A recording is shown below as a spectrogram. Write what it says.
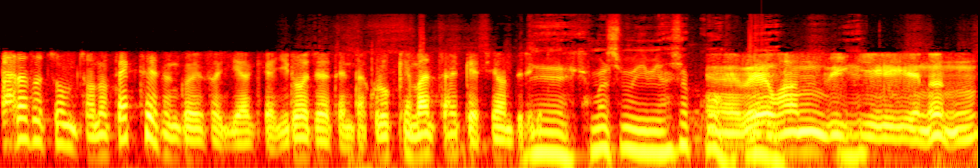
따라서 좀 저는 팩트에 근거해서 이야기가 이루어져야 된다. 그렇게만 짧게 제언드리겠습니다. 네, 그 말씀을 이미 하셨고 네, 외환 위기에는 네.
